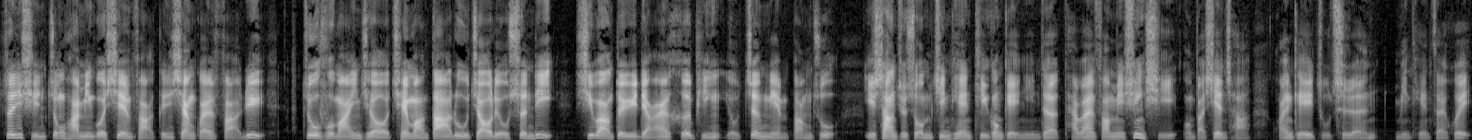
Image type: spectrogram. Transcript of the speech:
遵循中华民国宪法跟相关法律。祝福马英九前往大陆交流顺利，希望对于两岸和平有正面帮助。以上就是我们今天提供给您的台湾方面讯息。我们把现场还给主持人，明天再会。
